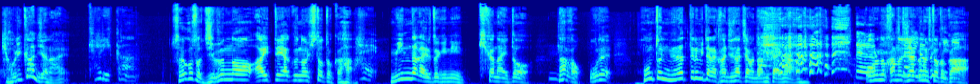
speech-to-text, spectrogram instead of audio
距離感じゃない？距離感。それこそ自分の相手役の人とか、はい。みんながいる時に聞かないと、なんか俺、本当に狙ってるみたいな感じになっちゃうな、みたいな。俺の彼女役の人とか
